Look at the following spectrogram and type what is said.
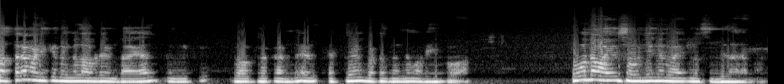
പത്തര മണിക്ക് നിങ്ങൾ അവിടെ ഉണ്ടായാൽ നിങ്ങൾക്ക് ഡോക്ടറെ കണ്ട് എത്രയും പെട്ടെന്ന് തന്നെ മടങ്ങി പോവാം പൂർണമായും സൗജന്യമായിട്ടുള്ള സംവിധാനമാണ്.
